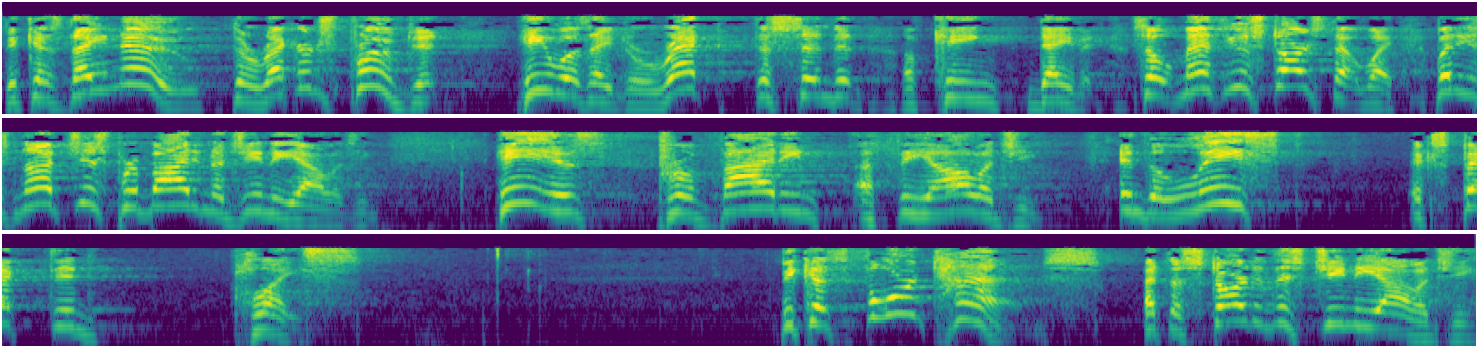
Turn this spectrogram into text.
Because they knew, the records proved it, he was a direct descendant of King David. So Matthew starts that way. But he's not just providing a genealogy. He is providing a theology in the least expected place. Because four times at the start of this genealogy,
